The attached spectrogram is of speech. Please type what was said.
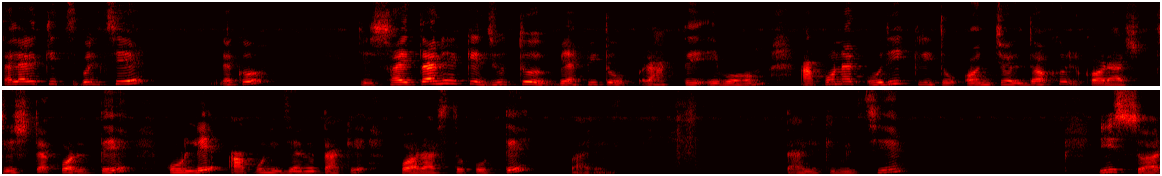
তাহলে আর কি বলছে? দেখো যে শয়তানকে যুদ্ধ ব্যাপিত রাখতে এবং আপনার অধিকৃত অঞ্চল দখল করার চেষ্টা করতে, করলে আপনি যেন তাকে পরাস্ত করতে পারেন। তাহলে কি বলছে? ঈশ্বর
